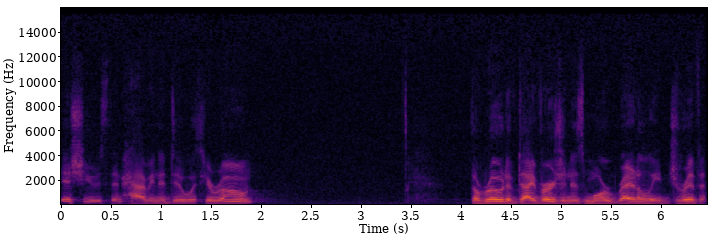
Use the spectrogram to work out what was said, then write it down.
issues than having to deal with your own. The road of diversion is more readily driven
